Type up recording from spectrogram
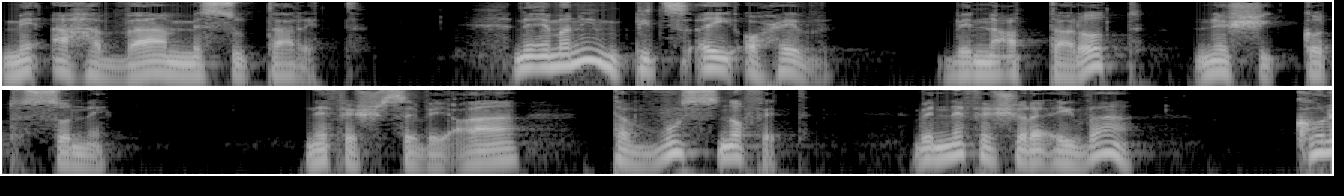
מאהבה מסותרת. נאמנים פצעי אוהב, ונעתרות נשיקות שונא. נפש שבעה תבוס נופת, ונפש רעבה כל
